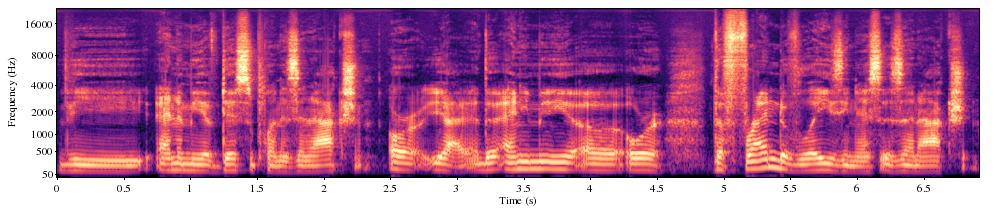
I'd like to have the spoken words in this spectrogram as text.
the enemy of discipline is inaction, or yeah, the enemy uh, or the friend of laziness is inaction.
